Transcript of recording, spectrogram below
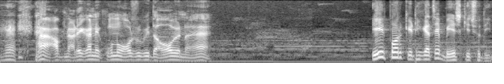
হ্যাঁ আপনার এখানে কোনো অসুবিধা হবে না হ্যাঁ। এরপর কেটে গেছে বেশ কিছুদিন।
